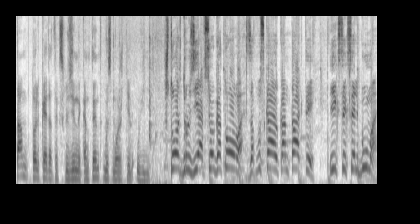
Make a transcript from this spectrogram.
Там только этот эксклюзивный контент вы сможете увидеть. Что ж, друзья, все готово. Запускаю контакты XXL Бума.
